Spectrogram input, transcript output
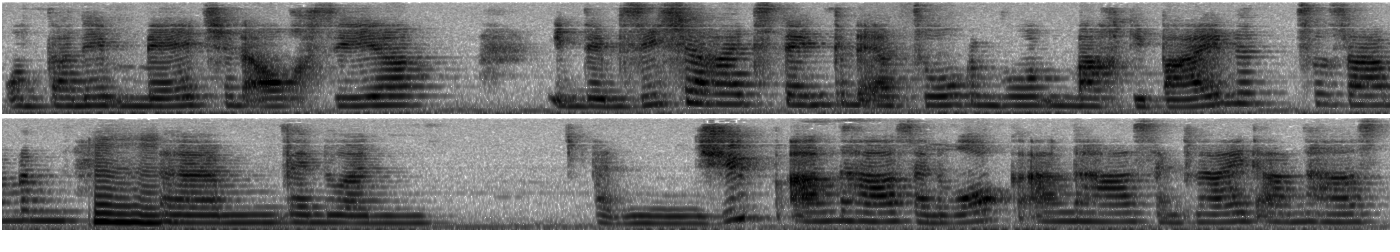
und dann eben Mädchen auch sehr in dem Sicherheitsdenken erzogen wurden, mach die Beine zusammen. Mhm. Ähm, wenn du ein, ein Jupe anhast, ein Rock anhast, ein Kleid anhast,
